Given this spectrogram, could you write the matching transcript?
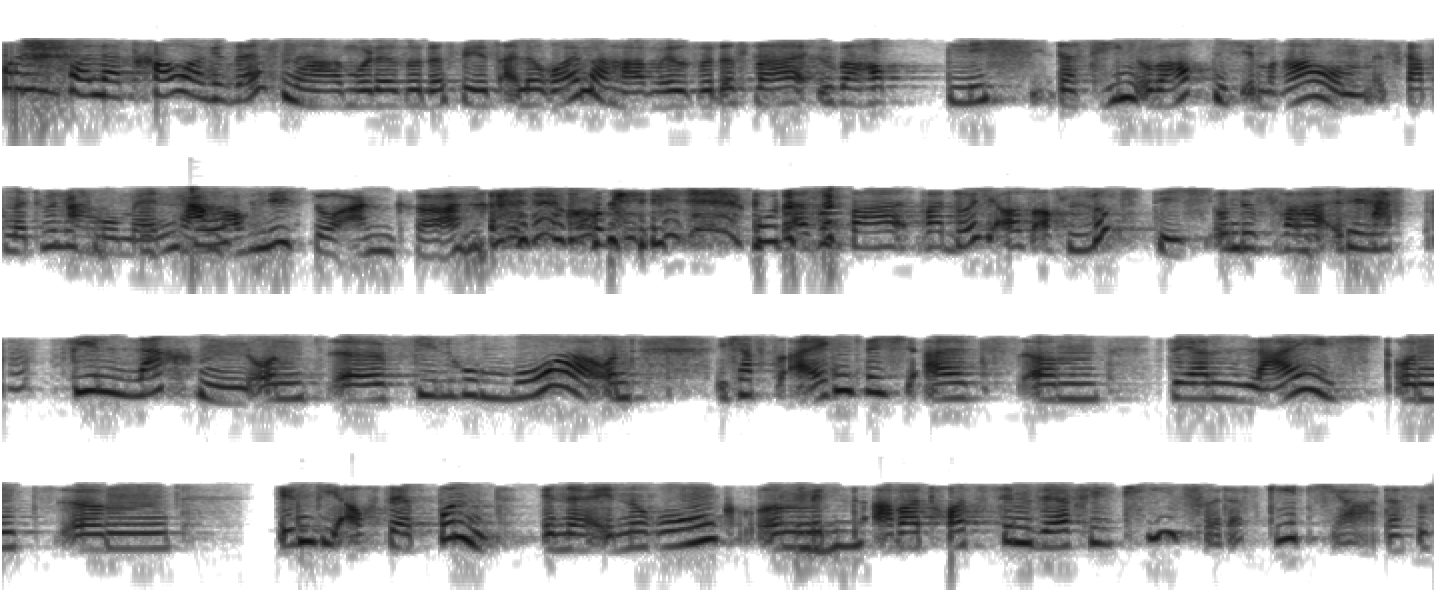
und voller Trauer gesessen haben oder so, dass wir jetzt alle Räume haben oder so. Das war überhaupt nicht, das hing überhaupt nicht im Raum. Es gab natürlich Ach, Momente. Das kam auch nicht so an gerade. okay. Gut, also es war, war durchaus auch lustig und es war, okay. es gab viel Lachen und äh, viel Humor und ich habe es eigentlich als ähm, sehr leicht und ähm, irgendwie auch sehr bunt in Erinnerung, äh, mit mhm. aber trotzdem sehr viel Tiefe. Das geht ja, dass es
